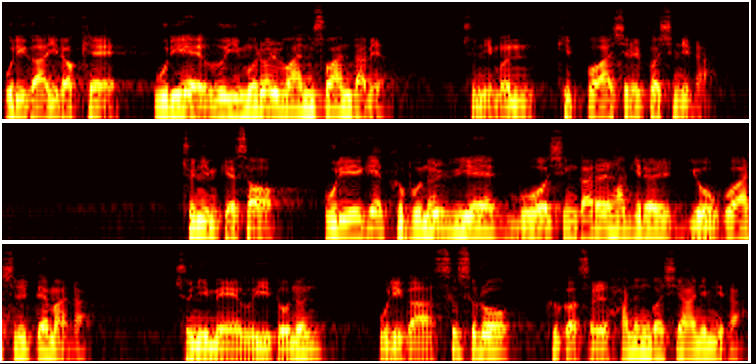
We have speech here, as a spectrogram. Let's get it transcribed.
우리가 이렇게 우리의 의무를 완수한다면 주님은 기뻐하실 것입니다. 주님께서 우리에게 그분을 위해 무엇인가를 하기를 요구하실 때마다 주님의 의도는 우리가 스스로 그것을 하는 것이 아닙니다.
